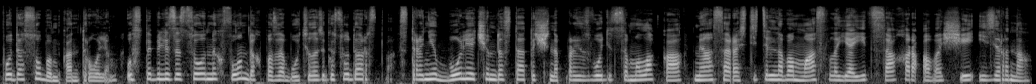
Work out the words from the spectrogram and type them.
под особым контролем. У стабилизационных фондах позаботилось государство. В стране более чем достаточно производится молока, мяса, растительного масла, яиц, сахара, овощей и зерна.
